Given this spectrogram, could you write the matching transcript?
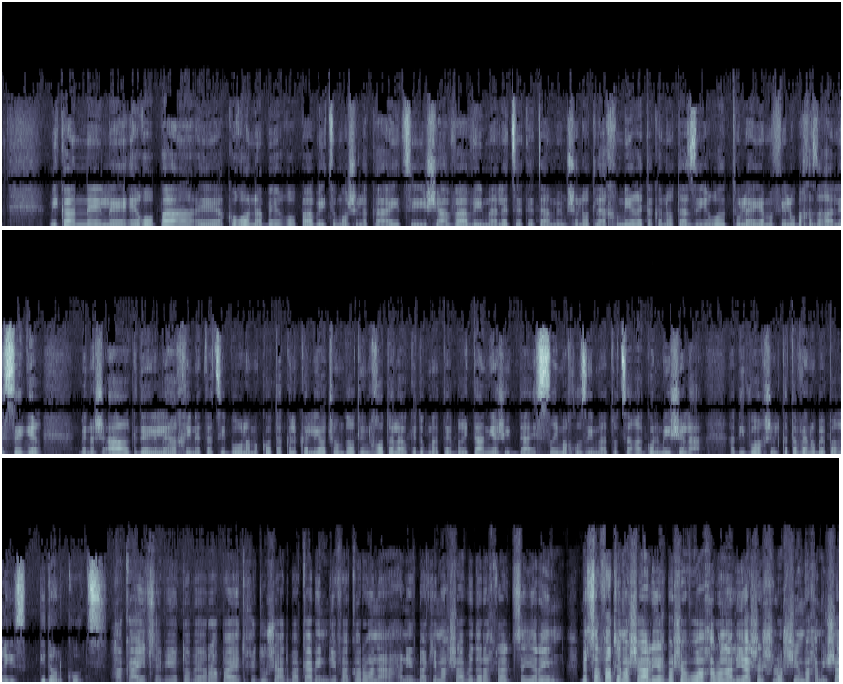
מכאן לאירופה, הקורונה באירופה, בעיצומו של הקיץ, היא שאבה והיא מאלצת את הממשלות להחמיר את תקנות הזהירות ולאיים אפילו בחזרה לסגר. בין השאר כדי להכין את הציבור למכות הכלכליות שעומדות לנחות עליו, כדוגמת בריטניה שאיבדה 20% מהתוצר הגולמי שלה. הדיווח של כתבנו בפריז, גדעון קוץ. הקיץ הביא איתו באירופה את חידוש ההדבקה בנגיף הקורונה. הנדבקים עכשיו בדרך כלל צעירים. בצרפת למשל יש בשבוע האחרון עלייה של 35%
